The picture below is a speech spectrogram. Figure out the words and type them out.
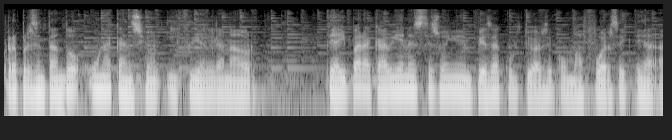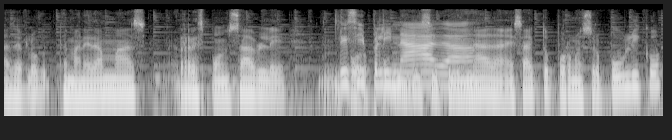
representando una canción y fui el ganador de ahí para acá viene este sueño y empieza a cultivarse con más fuerza y a hacerlo de manera más responsable. Disciplinada. disciplinada, exacto, por nuestro público.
